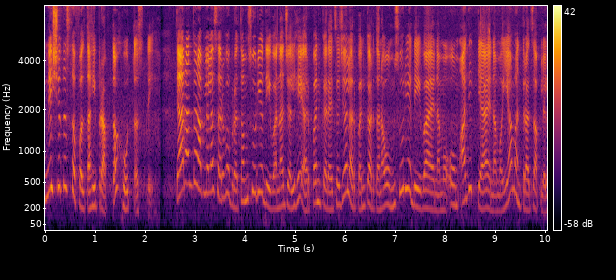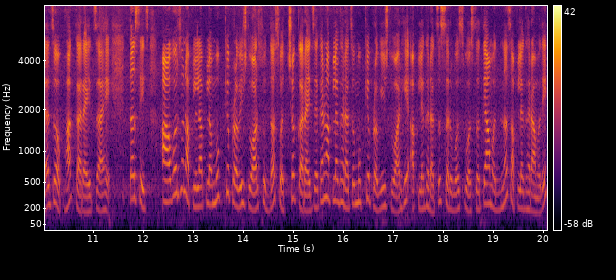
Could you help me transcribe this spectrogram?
निश्चितच सफलताही प्राप्त होत असते. त्यानंतर आपल्याला सर्वप्रथम सूर्यदेवांना जल हे अर्पण करायचं. जल अर्पण करताना ओम सूर्यदेवाय नम ओम आदित्याय नम या मंत्राचा आपल्याला जप हा करायचा आहे. तसेच आवर्जून आपल्याला आपलं मुख्य प्रवेशद्वार सुद्धा स्वच्छ करायचं आहे कारण आपल्या घराचं मुख्य प्रवेशद्वार हे आपल्या घराचं सर्वस्व असतं. त्यामधूनच आपल्या घरामध्ये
